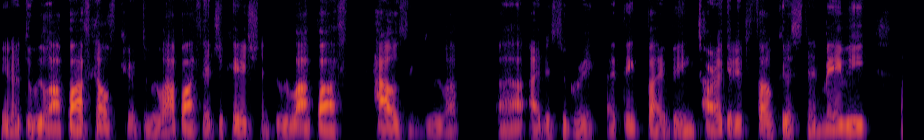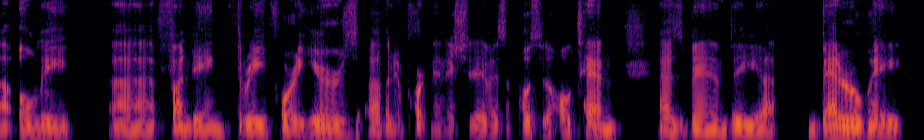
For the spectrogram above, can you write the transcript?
You know, do we lop off healthcare? Do we lop off education? Do we lop off housing? Do we lop? Uh, I disagree. I think by being targeted, focused, and maybe uh, only uh, funding three, four years of an important initiative as opposed to the whole 10 has been the uh, better way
